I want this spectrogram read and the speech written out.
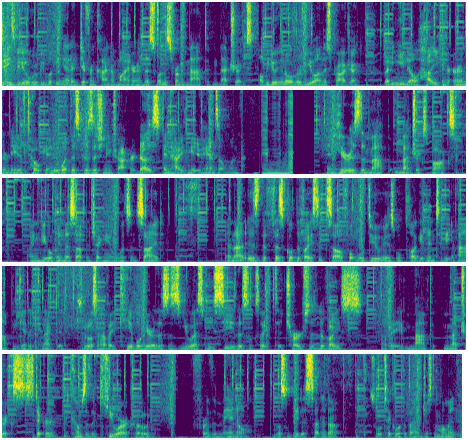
today's video, we'll be looking at a different kind of miner, and this one is from Map Metrics. I'll be doing an overview on this project, letting you know how you can earn their native token, what this positioning tracker does, and how you can get your hands on one. And here is the Map Metrics box. I can be opening this up and checking out what's inside. And that is the physical device itself. What we'll do is we'll plug it into the app and get it connected. So we also have a cable here. This is USB-C. This looks like to charge the device. Have a Mapmetrics sticker. It comes with a QR code for the manual. This will be to set it up. So we'll take a look at that in just a moment.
